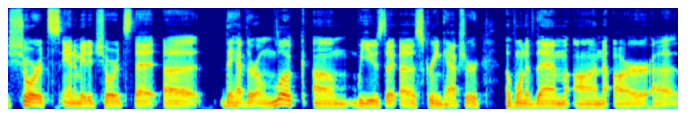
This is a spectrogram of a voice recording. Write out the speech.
shorts, animated shorts that uh they have their own look. Um, we used a, a screen capture of one of them on our uh,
